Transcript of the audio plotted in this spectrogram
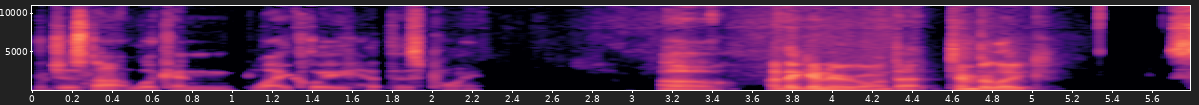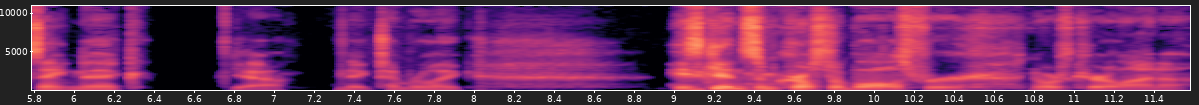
which is not looking likely at this point. Oh, I think I knew you going with that. Timberlake, Saint Nick, yeah, Nick Timberlake. He's getting some crystal balls for North Carolina,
